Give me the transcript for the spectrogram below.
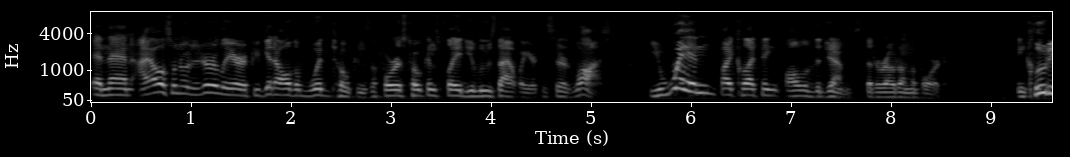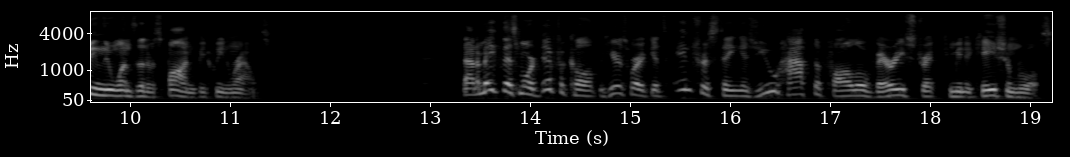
And then I also noted earlier, if you get all the wood tokens, the forest tokens played, you lose that way. You're considered lost. You win by collecting all of the gems that are out on the board, including the ones that have spawned between rounds. Now, to make this more difficult, here's where it gets interesting: is you have to follow very strict communication rules.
